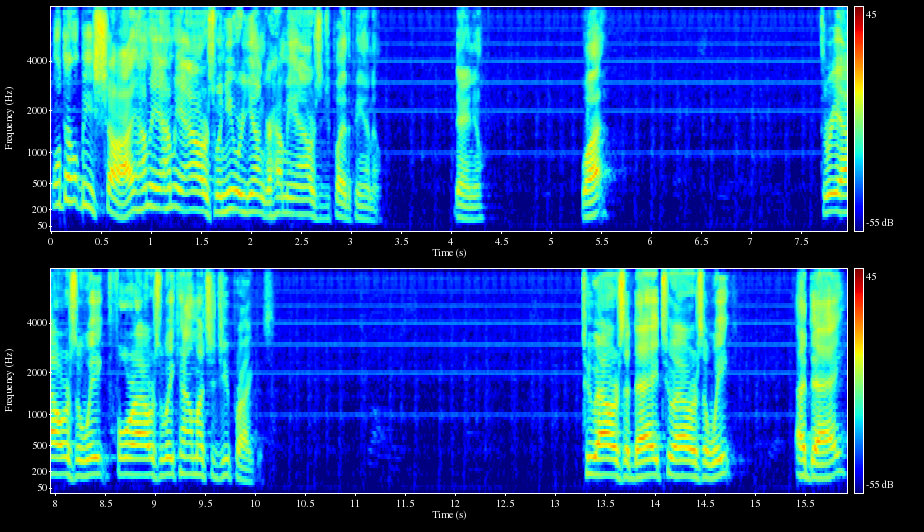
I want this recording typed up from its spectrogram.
Well, don't be shy. How many, how many hours, when you were younger, how many hours did you play the piano? Daniel? What? Three hours a week, four hours a week. How much did you practice? Two hours a day, two hours a week? A day?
